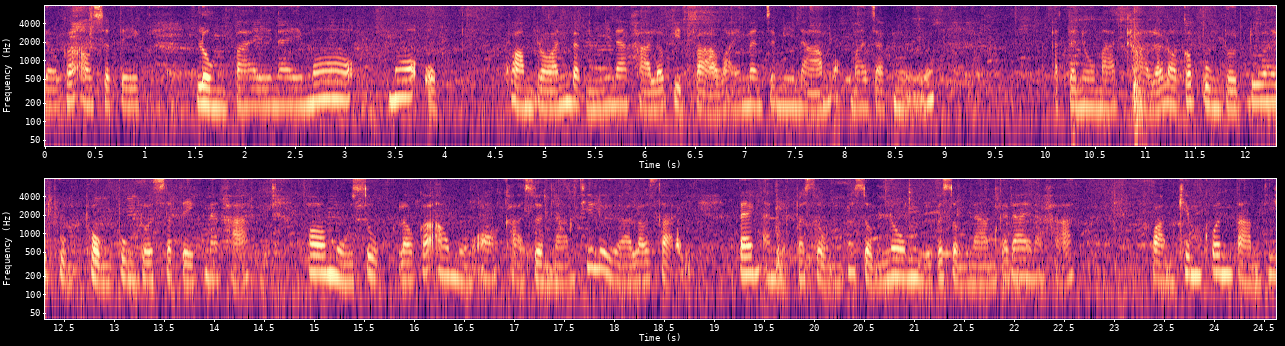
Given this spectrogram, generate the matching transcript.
แล้วก็เอาสเต็กลงไปในหม้อหม้ออบความร้อนแบบนี้นะคะ แล้วปิดฝาไว้มันจะมีน้ำออกมาจากหมู อัตโนมัติค่ะ แล้วเราก็ปรุงรสด้วยผงผงปรุงรสสเต็กนะคะ พอหมูสุกเราก็เอาหมูออกค่ะ ส่วนน้ำที่เหลือเราใส่ แป้งอเนกประสงค์ผสมนมหรือผสมน้ำก็ได้นะคะ ความเข้มข้นตามที่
